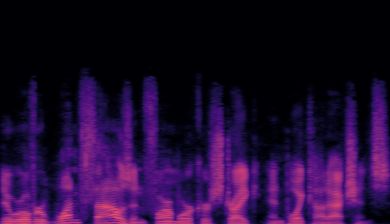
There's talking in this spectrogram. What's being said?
there were over 1,000 farm worker strike and boycott actions.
